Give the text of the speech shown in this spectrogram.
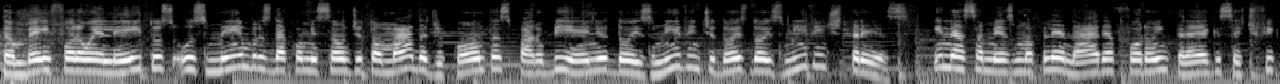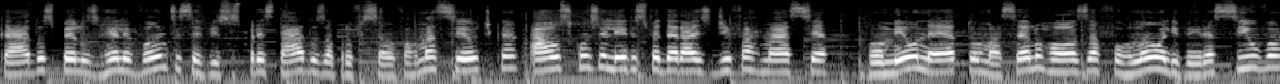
Também foram eleitos os membros da Comissão de Tomada de Contas para o biênio 2022-2023. E nessa mesma plenária foram entregues certificados pelos relevantes serviços prestados à profissão farmacêutica aos conselheiros federais de farmácia Romeu Neto, Marcelo Rosa, Forlão Oliveira Silva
